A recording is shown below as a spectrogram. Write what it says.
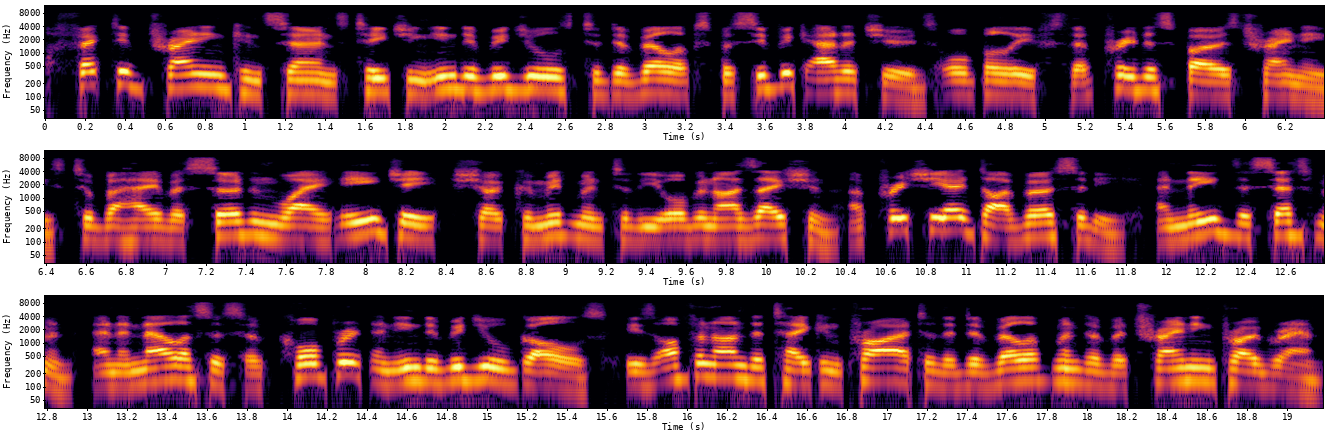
Affective training concerns teaching individuals to develop specific attitudes or beliefs that predispose trainees to behave a certain way e.g., show commitment to the organization, appreciate diversity, and needs assessment. An analysis of corporate and individual goals, is often undertaken prior to the development of a training program.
